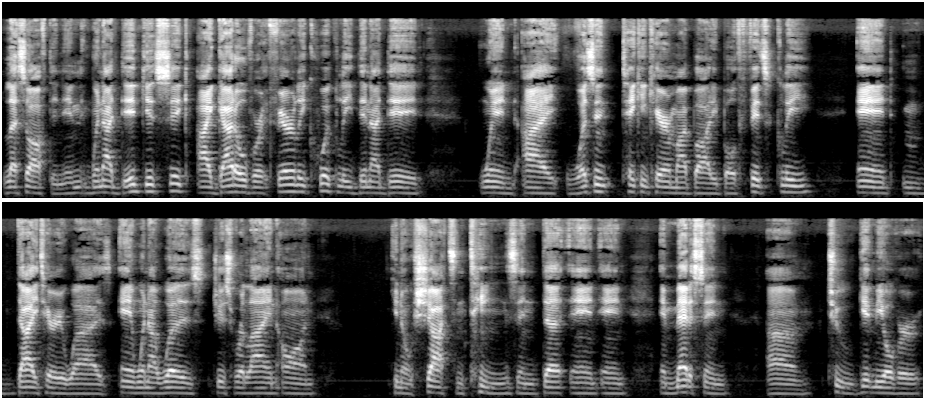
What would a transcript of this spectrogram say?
less often. And when I did get sick, I got over it fairly quickly than I did when I wasn't taking care of my body, both physically and dietary wise, and when I was just relying on, you know, shots and tings and and and and medicine um, to get me over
